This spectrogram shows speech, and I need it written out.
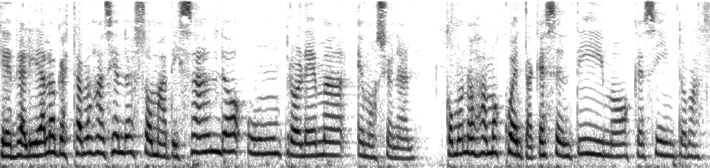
que en realidad lo que estamos haciendo es somatizando un problema emocional. ¿Cómo nos damos cuenta? ¿Qué sentimos? ¿Qué síntomas?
